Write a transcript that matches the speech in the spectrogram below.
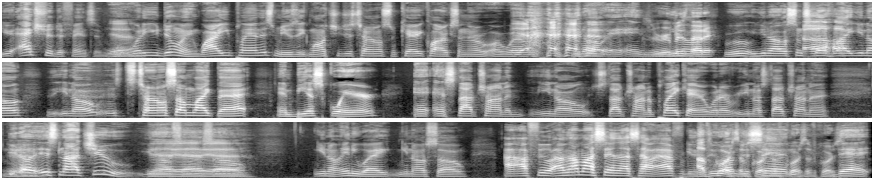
You're extra defensive. Yeah. What are you doing? Why are you playing this music? Why don't you just turn on some Kelly Clarkson or, or whatever? Yeah. You know, and, and you Ruben know. Ru- you know, some stuff Uh-huh. like you know, you know, turn on something like that and be a square and, and stop trying to, you know, stop trying to placate or whatever. You know, stop trying to, you know, it's not you. You know Yeah, what I'm yeah, saying? yeah. So, you know, anyway, you know, so I, I feel I'm, not saying that's how Africans Of do. course, I'm of just course, saying of course, of course. that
